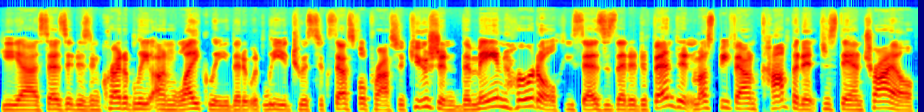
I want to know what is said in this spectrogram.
he uh, says it is incredibly unlikely that it would lead to a successful prosecution. The main hurdle, he says, is that a defendant must be found competent to stand trial.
